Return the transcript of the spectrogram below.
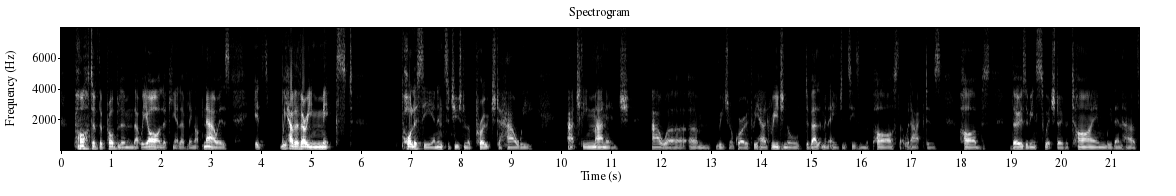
part of the problem that we are looking at leveling up now is it's we have a very mixed policy and institutional approach to how we actually manage our um, regional growth. We had regional development agencies in the past that would act as hubs. Those have been switched over time. We then have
